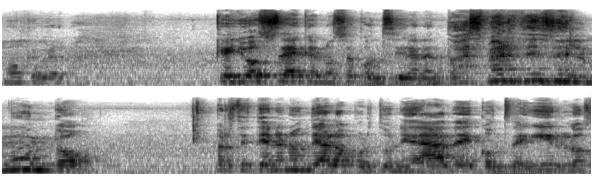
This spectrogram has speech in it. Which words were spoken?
tengo que ver, que yo sé que no se consiguen en todas partes del mundo, pero si tienen un día la oportunidad de conseguirlos,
